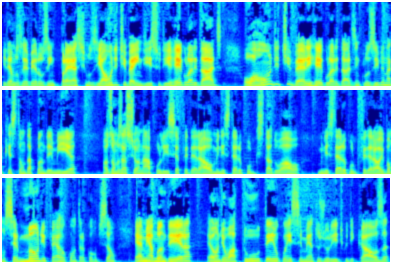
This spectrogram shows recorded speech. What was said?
iremos rever os empréstimos e aonde tiver indício de irregularidades ou aonde tiver irregularidades, inclusive na questão da pandemia, nós vamos acionar a Polícia Federal, o Ministério Público Estadual, o Ministério Público Federal e vamos ser mão de ferro contra a corrupção. É a minha bandeira, é onde eu atuo, tenho conhecimento jurídico de causa,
